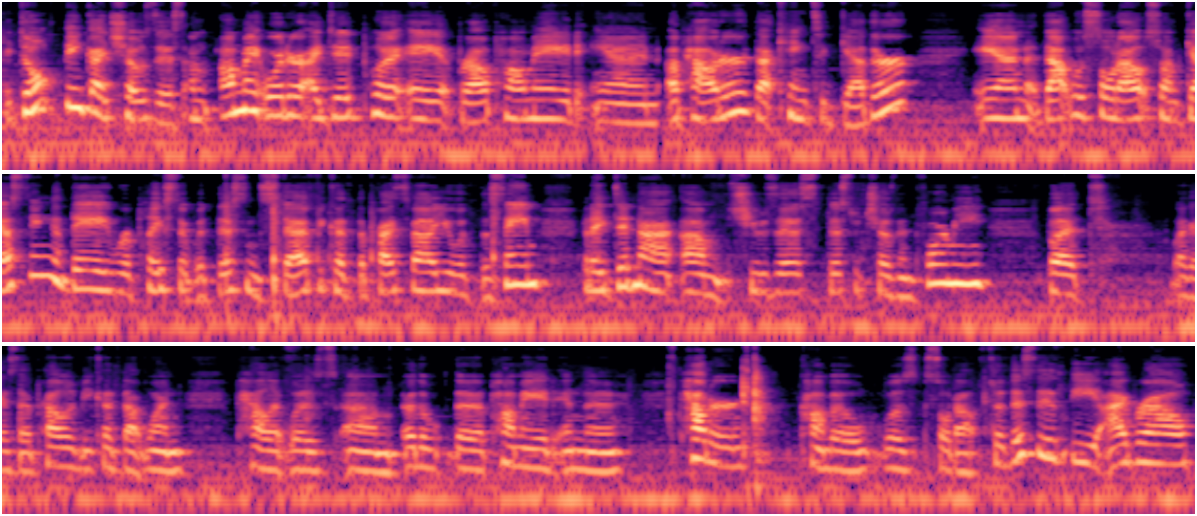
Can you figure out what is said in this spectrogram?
I don't think I chose this. Um, on my order, I did put a brow pomade and a powder that came together and that was sold out. So I'm guessing they replaced it with this instead because the price value was the same, but I did not um, choose this. This was chosen for me, but like I said, probably because that one palette was, um, or the, the pomade and the powder combo was sold out. So this is the Eyebrow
